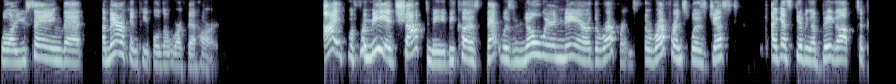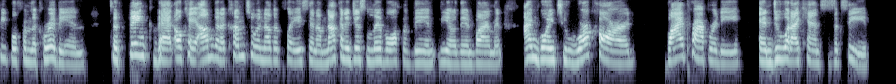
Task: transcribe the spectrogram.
well, are you saying that American people don't work that hard? For me, it shocked me because that was nowhere near the reference. The reference was just, I guess, giving a big up to people from the Caribbean to think that okay i'm going to come to another place and i'm not going to just live off of the you know the environment i'm going to work hard buy property and do what i can to succeed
